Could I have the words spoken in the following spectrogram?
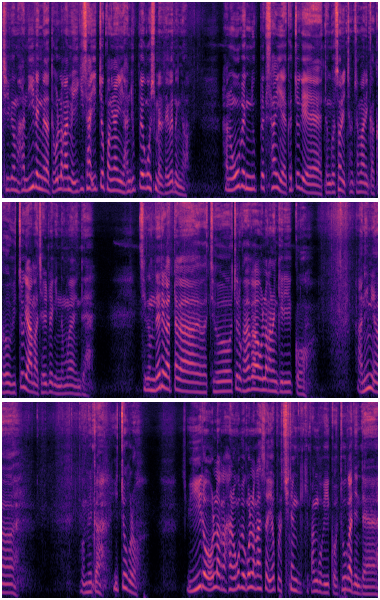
지금 한 200m 더 올라가면 이 기사 이쪽 방향이 한 650m 되거든요. 한 500, 600 사이에 그쪽에 등고선이 촘촘하니까 그 위쪽에 아마 절벽이 있는 모양인데 지금 내려갔다가 저쪽으로 가가 올라가는 길이 있고 아니면 뭡니까 이쪽으로 위로 올라가 한 500 올라가서 옆으로 치는 방법이 있고 두 가지인데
